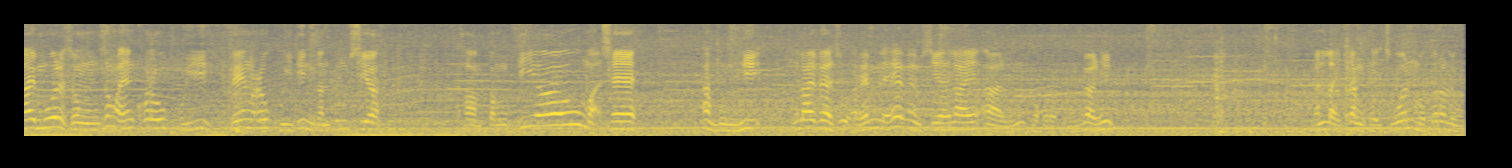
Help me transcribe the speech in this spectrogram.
lai mua là dùng giống anh có rau quỳ ven rau quỳ tin gần tung xia khám bằng tiêu mà xe à mừng hi lai về dụ rém lẽ em xia lai à lúng khẩu rồi cũng về hi. Gắn lại chẳng thể chuôn một tôi là lùng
